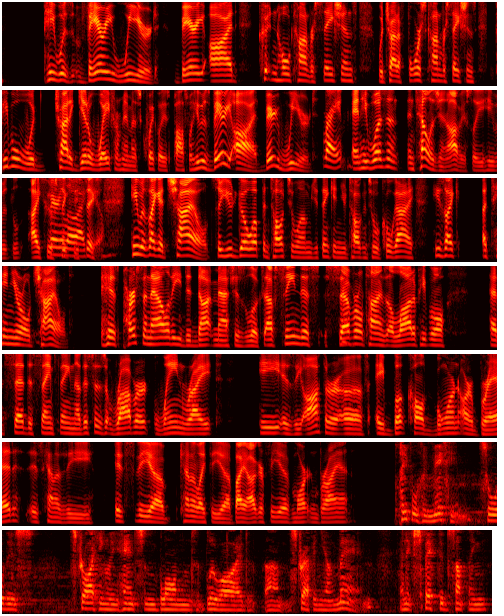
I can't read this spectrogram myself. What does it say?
He was very weird, very odd, couldn't hold conversations, would try to force conversations. People would try to get away from him as quickly as possible. He was very odd, very weird. Right. And he wasn't intelligent, obviously. He was IQ Very of 66. IQ. He was like a child. So you'd go up and talk to him, you're thinking you're talking to a cool guy. He's like a 10 year old child. His personality did not match his looks. I've seen this several times. A lot of people had said the same thing. Now, this is Robert Wainwright. He is the author of a book called Born or Bred. It's kind of the it's the uh, kind of like the uh, biography of Martin Bryant. People who met him saw this strikingly handsome, blonde, blue eyed, um, strapping young man and expected something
